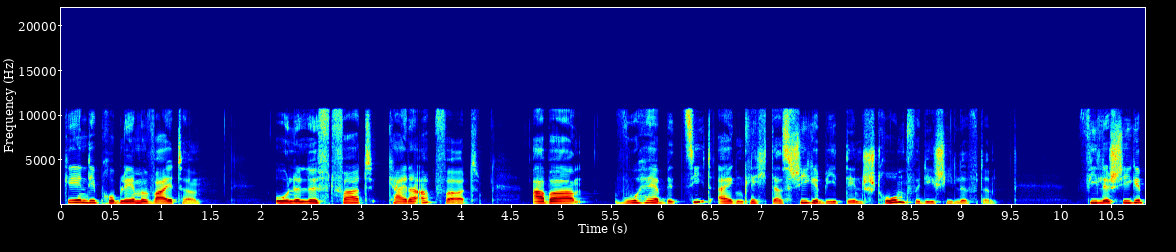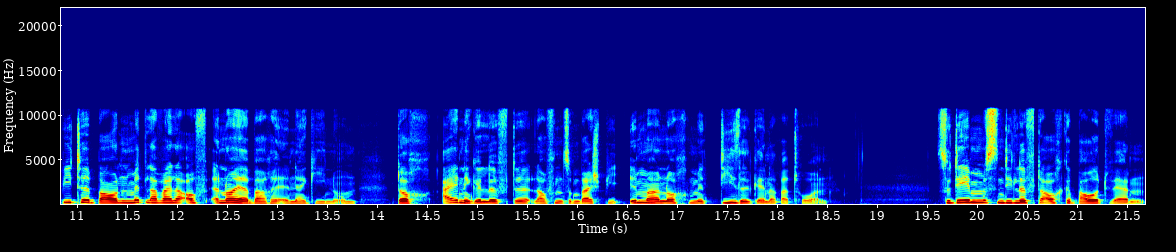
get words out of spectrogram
gehen die Probleme weiter ohne Liftfahrt keine Abfahrt. Aber woher bezieht eigentlich das Skigebiet den Strom für die Skilifte? Viele Skigebiete bauen mittlerweile auf erneuerbare Energien um, doch einige Lifte laufen zum Beispiel immer noch mit Dieselgeneratoren. Zudem müssen die Lifte auch gebaut werden,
